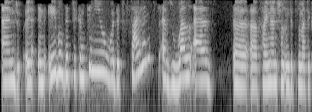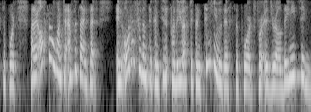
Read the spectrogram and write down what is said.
and uh, enabled it to continue with its silence as well as uh, uh, financial and diplomatic support. But I also want to emphasize that in order for them to continue, for the U.S. to continue this support for Israel, they need to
